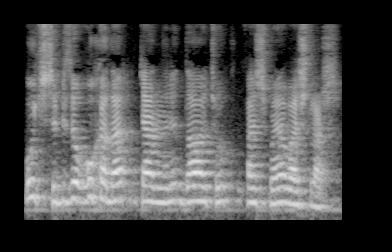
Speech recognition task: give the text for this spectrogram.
o kişi bize o kadar kendini daha çok açmaya başlar.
